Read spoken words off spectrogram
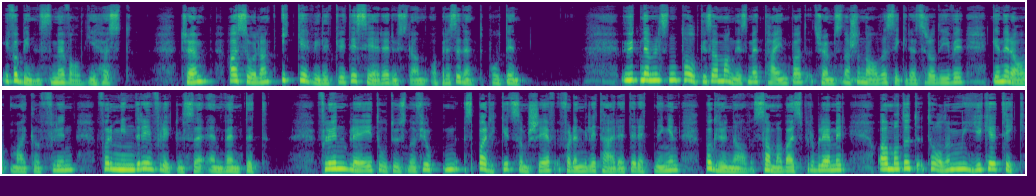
i forbindelse med valget i høst. Trump har så langt ikke villet kritisere Russland og president Putin. Utnevnelsen tolkes av mange som et tegn på at Trumps nasjonale sikkerhetsrådgiver, general Michael Flynn, får mindre innflytelse enn ventet. Flynn ble i 2014 sparket som sjef for den militære etterretningen pga. samarbeidsproblemer, og har måttet tåle mye kritikk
